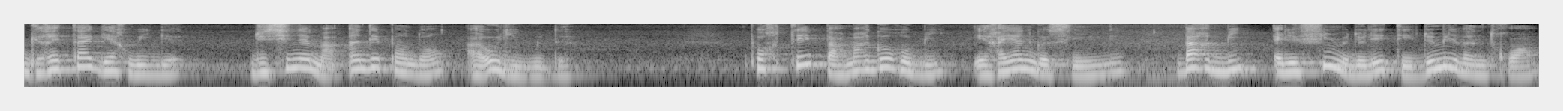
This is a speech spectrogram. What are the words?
Greta Gerwig, du cinéma indépendant à Hollywood. Porté par Margot Robbie et Ryan Gosling, Barbie est le film de l'été 2023,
